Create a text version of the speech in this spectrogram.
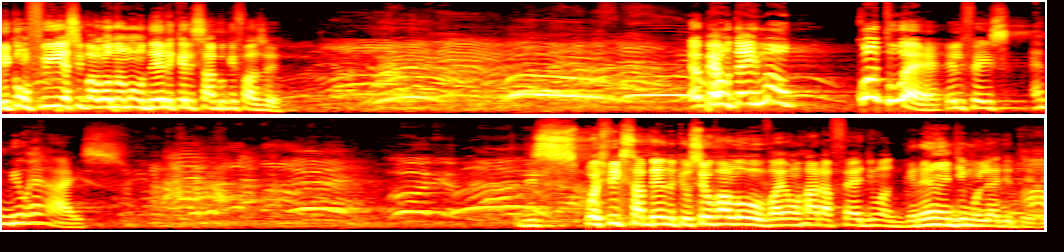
E confie esse valor na mão dele que ele sabe o que fazer. Eu perguntei, irmão, quanto é? Ele fez, é mil reais. Diz, pois fique sabendo que o seu valor vai honrar a fé de uma grande mulher de Deus.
